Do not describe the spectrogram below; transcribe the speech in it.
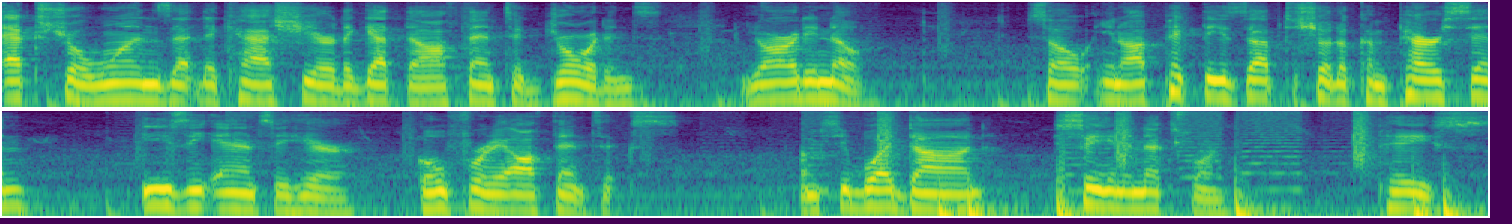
extra ones at the cashier to get the authentic Jordans you already know so, you know, I picked these up to show the comparison. Easy answer here. Go for the authentics. I'm your boy Don. See you in the next one. Peace.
